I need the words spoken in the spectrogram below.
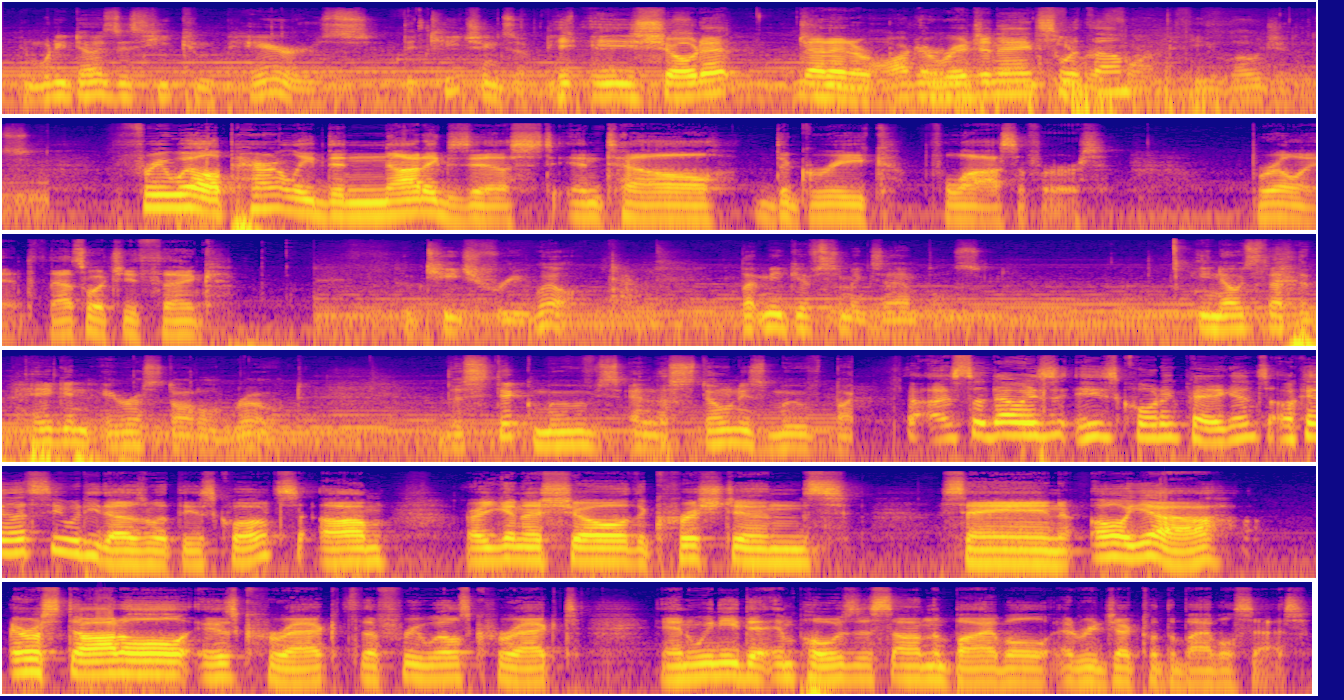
And what he does is he compares the teachings of He, these he pagans showed it that it originates with them. theologians. Free will apparently did not exist until the Greek philosophers. Brilliant. That's what you think. Who teach free will. Let me give some examples. He notes that the pagan Aristotle wrote, The stick moves and the stone is moved by Uh, so now he's he's quoting pagans. Okay, let's see what he does with these quotes. Um, are you going to show the Christians saying, "Oh yeah, Aristotle is correct, the free will is correct, and we need to impose this on the Bible and reject what the Bible says"?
